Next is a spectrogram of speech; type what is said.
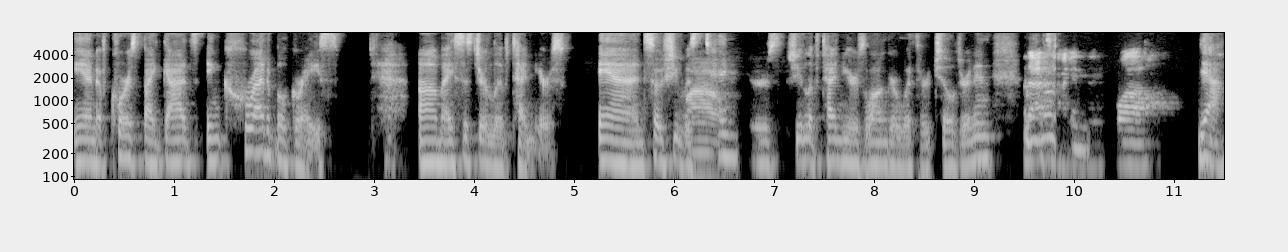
and of course, by God's incredible grace, uh, my sister lived 10 years. and so she was Wow. 10 years she lived 10 years longer with her children and That's those- amazing. Wow. yeah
